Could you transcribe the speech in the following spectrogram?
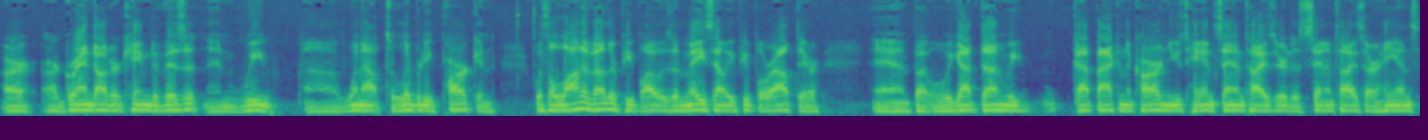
our our granddaughter came to visit, and we uh, went out to Liberty Park, and with a lot of other people, I was amazed how many people were out there. And but when we got done, we got back in the car and used hand sanitizer to sanitize our hands.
